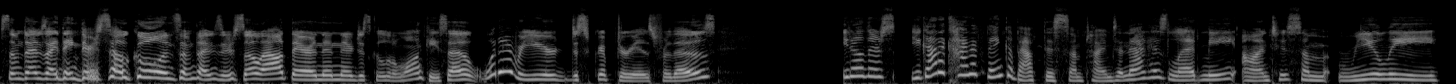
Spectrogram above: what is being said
Sometimes I think they're so cool and sometimes they're so out there and then they're just a little wonky. So, whatever your descriptor is for those, you know, there's you got to kind of think about this sometimes and that has led me on to some really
